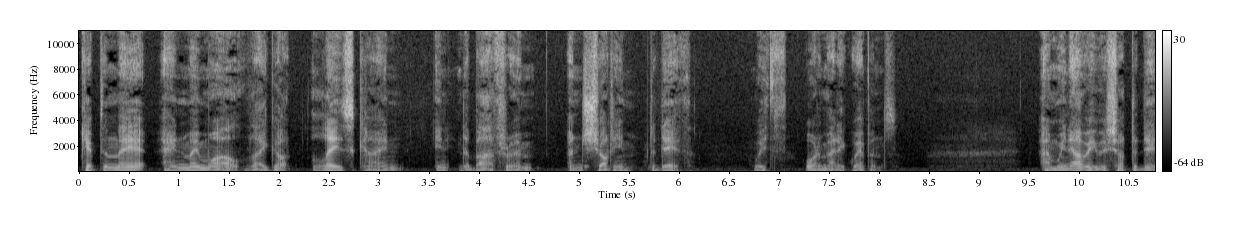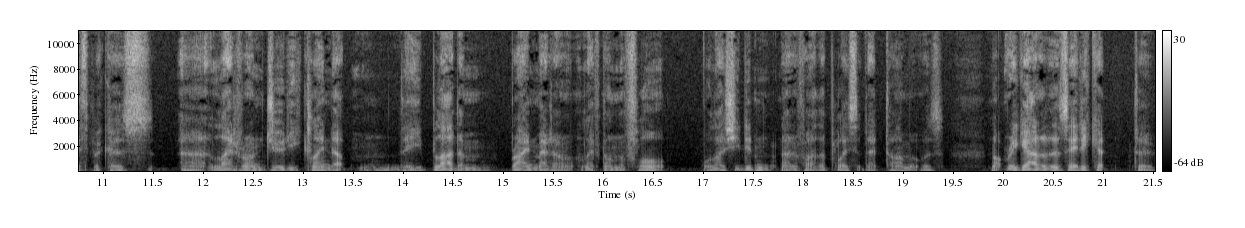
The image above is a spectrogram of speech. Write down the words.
kept them there, and meanwhile, they got Les Kane in the bathroom and shot him to death with automatic weapons. And we know he was shot to death because uh, later on Judy cleaned up the blood and brain matter left on the floor. Although she didn't notify the police at that time, it was not regarded as etiquette to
